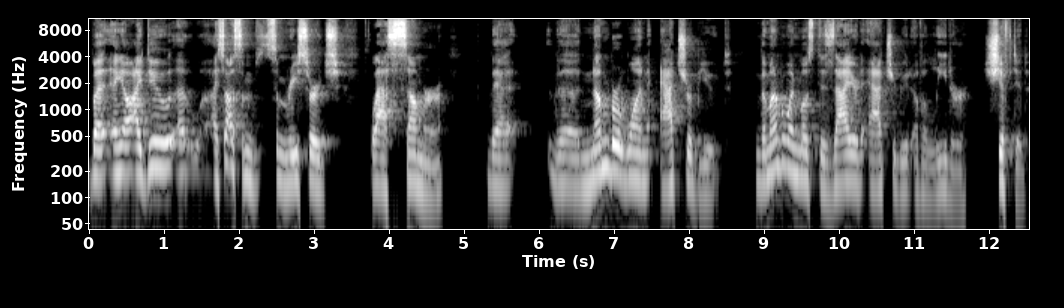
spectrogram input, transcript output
but you know, I do. Uh, I saw some some research last summer that the number one attribute the number one most desired attribute of a leader shifted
